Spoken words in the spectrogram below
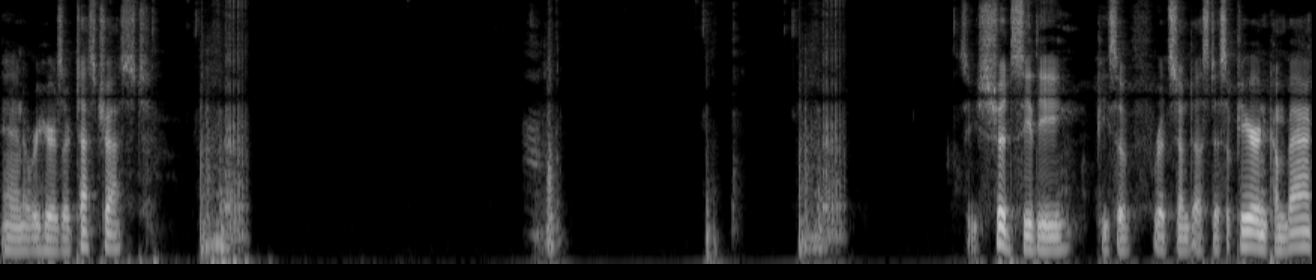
And over here is our test chest. So you should see the piece of redstone dust disappear and come back.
